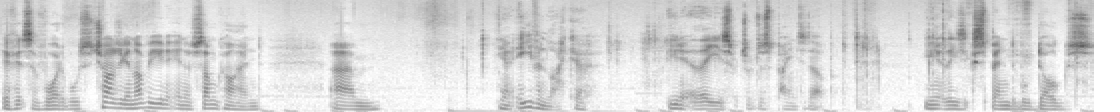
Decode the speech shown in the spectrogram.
if it's avoidable. So charging another unit in of some kind, um, you know, even like a unit of these, which I've just painted up, unit of these expendable dogs.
